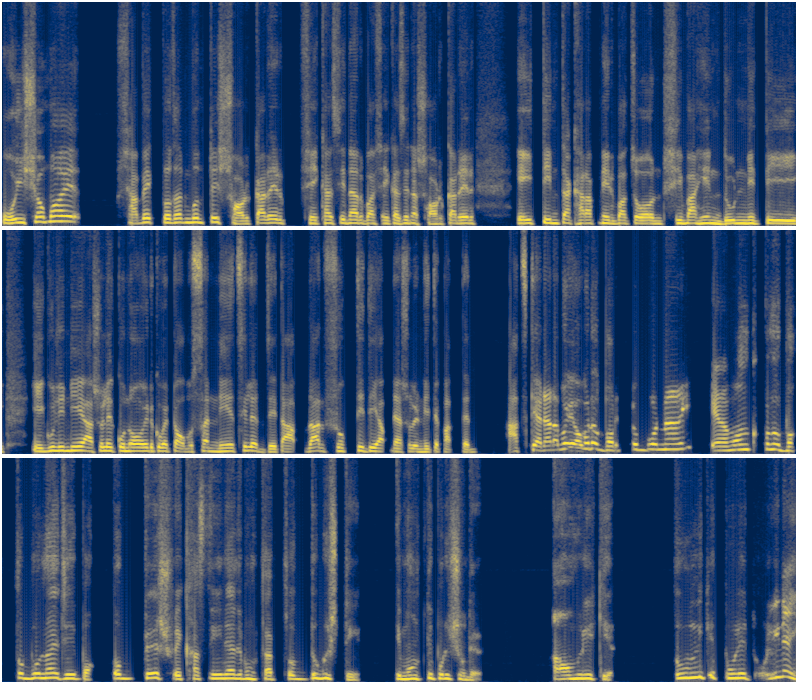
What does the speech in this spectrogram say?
ওই সময় সাবেক প্রধানমন্ত্রী সরকারের শেখ হাসিনার বা শেখ হাসিনা সরকারের এই তিনটা খারাপ নির্বাচন সীমাহীন দুর্নীতি এগুলি নিয়ে আসলে কোনো এরকম একটা অবস্থান নিয়েছিলেন যেটা আপনার শক্তি দিয়ে আপনি আসলে নিতে পারতেন? আজকে কোনো বক্তব্য নাই। এমন কোনো বক্তব্য নয় যে বক্তব্যে শেখ হাসিনার এবং তার চোদ্দ গোষ্ঠী এই মন্ত্রী পরিষদের আওয়ামী লীগের তুমলিকে তুলে ধরি নাই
